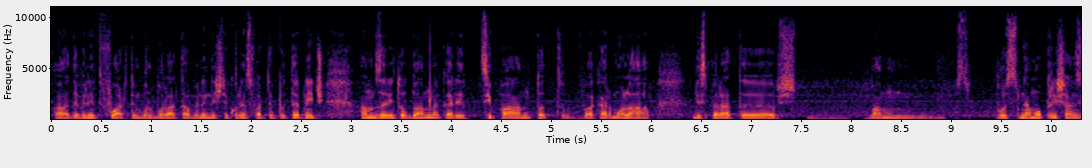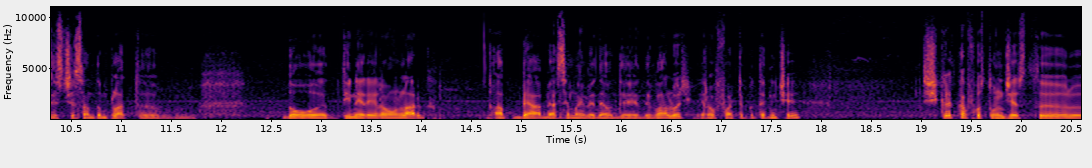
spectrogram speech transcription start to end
a devenit foarte învolburată, au venit niște curenți foarte puternici. Am zărit o doamnă care țipa în tot vacarmola disperată și am spus, ne-am oprit și am zis ce s-a întâmplat. Două tinere erau în larg, abia, abia se mai vedeau de, de valuri, erau foarte puternice. Și cred că a fost un gest uh,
